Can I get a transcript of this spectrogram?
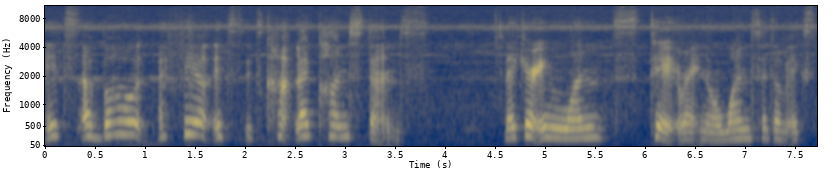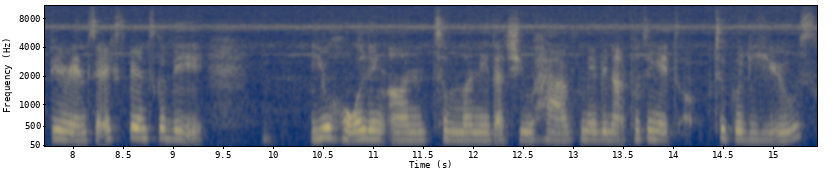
it's about i feel it's it's con- like constance like you're in one state right now one set of experience. Your experience could be you holding on to money that you have maybe not putting it to good use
